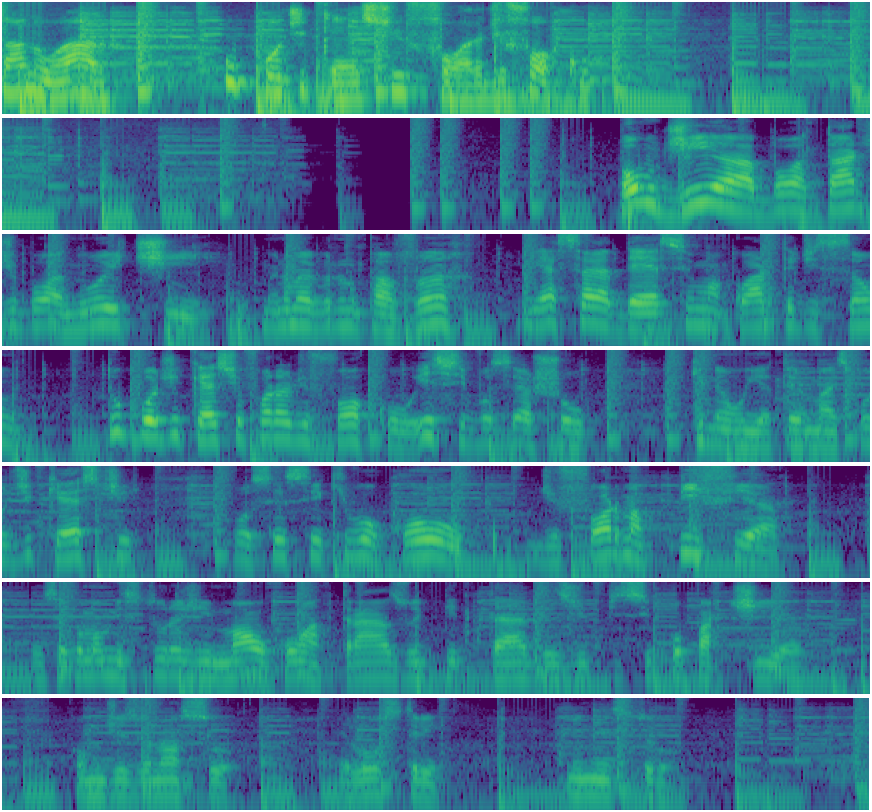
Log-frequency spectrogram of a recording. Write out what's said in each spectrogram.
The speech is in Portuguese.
Está no ar o podcast Fora de Foco. Bom dia, boa tarde, boa noite. Meu nome é Bruno Pavan e essa é a 14 edição do podcast Fora de Foco. E se você achou que não ia ter mais podcast, você se equivocou de forma pífia. Você é uma mistura de mal com atraso e pitadas de psicopatia, como diz o nosso ilustre ministro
